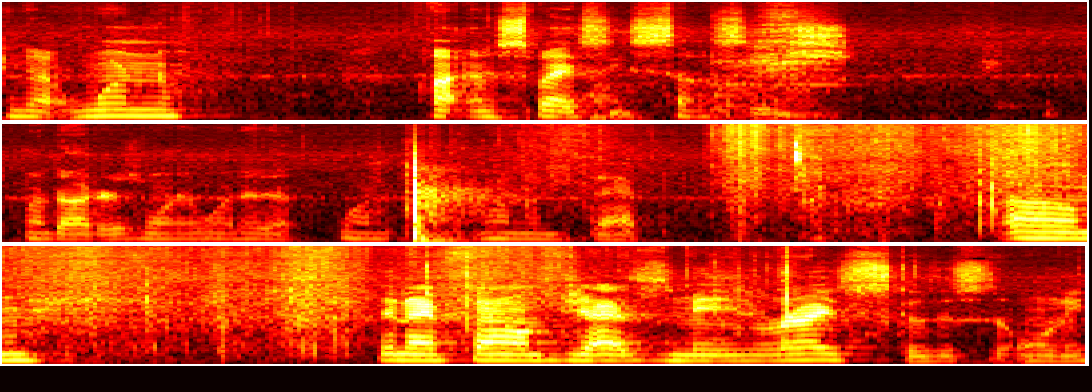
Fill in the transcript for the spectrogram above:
I got one hot and spicy sausage. My daughter's wanted one of that. One, one of that. Um, then I found jasmine rice because this is the only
